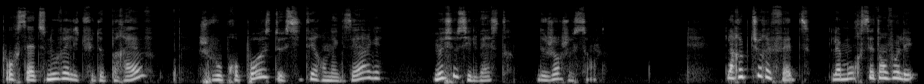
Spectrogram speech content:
Pour cette nouvelle étude brève, je vous propose de citer en exergue Monsieur Sylvestre de Georges Sand. La rupture est faite, l'amour s'est envolé,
